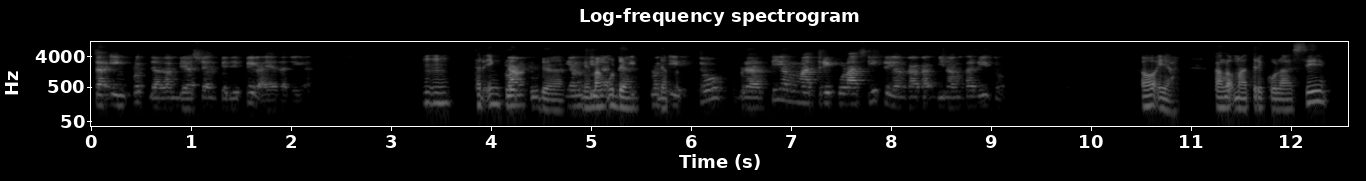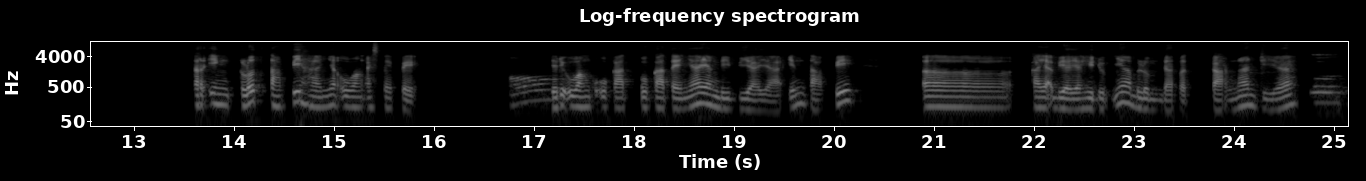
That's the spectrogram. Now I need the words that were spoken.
terinclude dalam beasiswa LPDP kak ya tadi kan? Mm-mm, terinclude Yang- udah. Yang Memang tidak udah dapat. itu berarti yang matrikulasi itu yang kakak bilang tadi itu. Oh iya, kalau matrikulasi terinclude tapi hanya uang SPP. Oh. Jadi uang UKT UKT-nya yang dibiayain tapi eh kayak biaya hidupnya belum dapat karena dia Oh,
